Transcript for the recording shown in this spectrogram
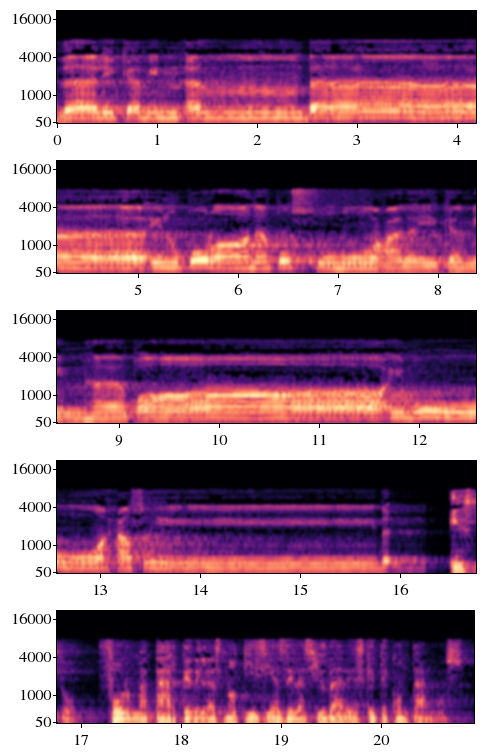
ذلك من انباء القرى نقصه عليك منها قائم وحصيد Esto forma parte de las noticias de las ciudades que te contamos.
